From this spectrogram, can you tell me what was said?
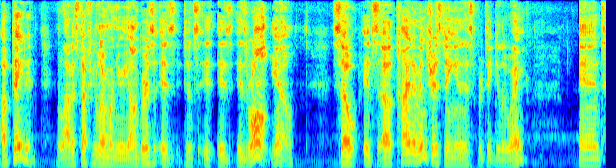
updated. A lot of stuff you learn when you're younger is is is, is wrong you know. So it's uh, kind of interesting in this particular way. And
